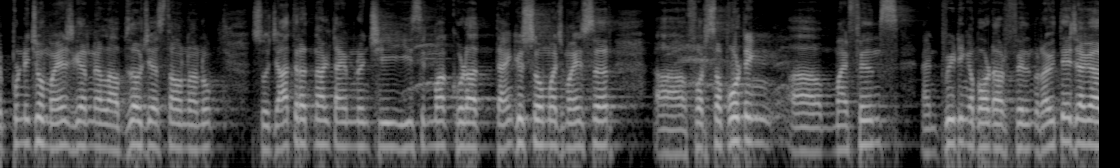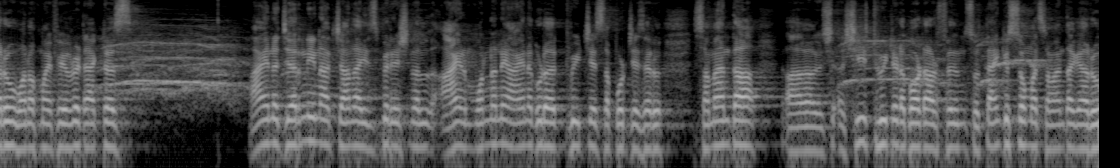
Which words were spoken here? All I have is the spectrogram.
ఎప్పటి నుంచో మహేష్ గారిని అలా అబ్జర్వ్ చేస్తూ ఉన్నాను. సో జాతిరత్నాల టైం నుంచి ఈ సినిమాకు కూడా thank you so much Mahesh sir for supporting my films and tweeting about our film Raviteja గారు one of my favourite actors ఆయన జర్నీ నాకు చాలా ఇన్స్పిరేషనల్ ఆయన మొన్ననే ఆయన కూడా ట్వీట్ చేసి సపోర్ట్ చేశారు. Samantha she tweeted about our film so thank you so much Samantha గారు.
